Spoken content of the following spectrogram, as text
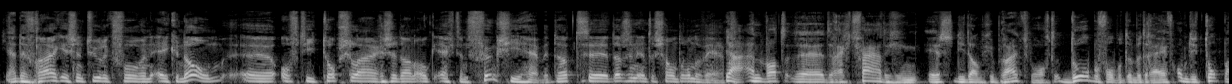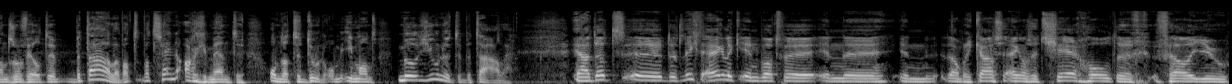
ja, de vraag is natuurlijk voor een econoom eh, of die topsalarissen dan ook echt een functie hebben. Dat, eh, dat is een interessant onderwerp. Ja, en wat de, de rechtvaardiging is die dan gebruikt wordt door bijvoorbeeld een bedrijf om die topman zoveel te betalen. Wat, wat zijn de argumenten om dat te doen, om iemand miljoenen te betalen? Ja, dat, eh, dat ligt eigenlijk in wat we in, eh, in het Amerikaanse Engels het shareholder value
